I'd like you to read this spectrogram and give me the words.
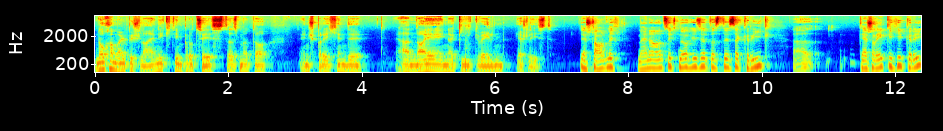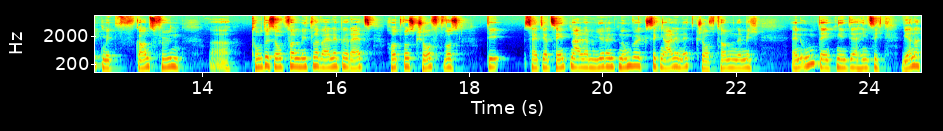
noch einmal beschleunigt im Prozess, dass man da entsprechende äh, neue Energiequellen erschließt. Erstaunlich, meiner Ansicht nach ist ja, dass dieser Krieg, der schreckliche Krieg mit ganz vielen Todesopfern mittlerweile bereits, hat was geschafft, was die seit Jahrzehnten alarmierenden Umweltsignale nicht geschafft haben, nämlich ein Umdenken in der Hinsicht. Werner,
